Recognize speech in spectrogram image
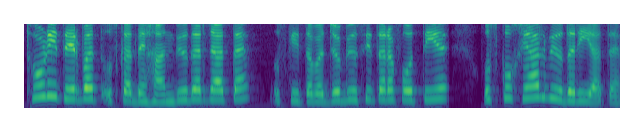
تھوڑی دیر بعد اس کا دھیان بھی ادھر جاتا ہے اس کی توجہ بھی اسی طرف ہوتی ہے، اس کو خیال بھی ادھر ہی آتا ہے۔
